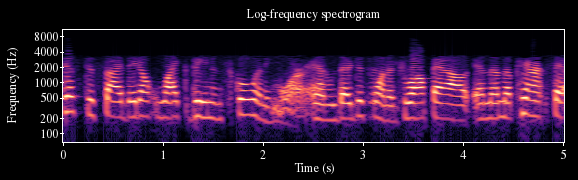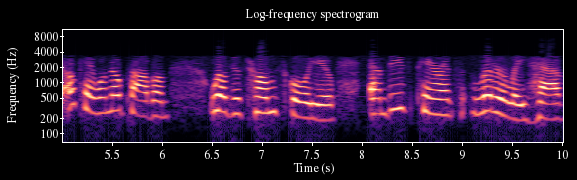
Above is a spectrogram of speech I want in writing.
just decide they don't like being in school anymore and they just want to drop out and then the parents say okay well no problem we'll just homeschool you and these parents literally have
